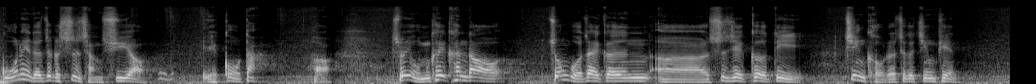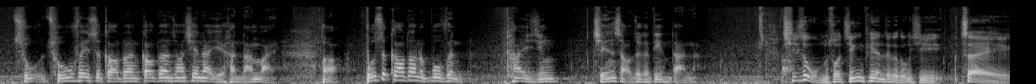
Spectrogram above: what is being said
国内的这个市场需要也够大，啊，所以我们可以看到中国在跟呃世界各地进口的这个晶片，除除非是高端，高端商现在也很难买，啊，不是高端的部分。它已经减少这个订单了。其实我们说晶片这个东西在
